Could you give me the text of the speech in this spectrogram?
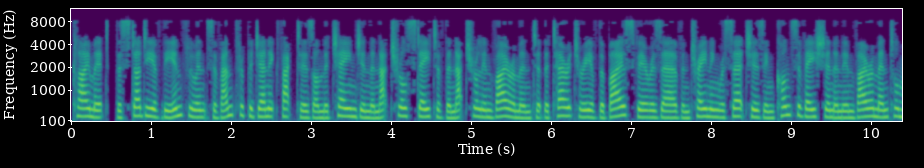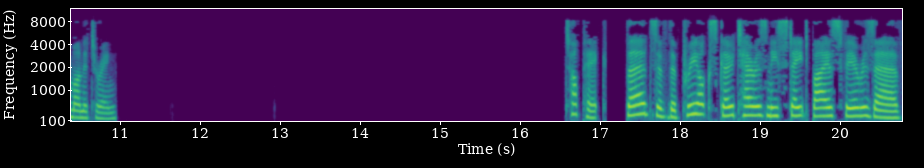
climate, the study of the influence of anthropogenic factors on the change in the natural state of the natural environment at the territory of the Biosphere Reserve and training researchers in conservation and environmental monitoring. Birds of the Prioksko Terezny State Biosphere Reserve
